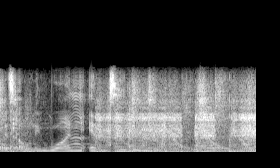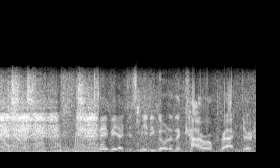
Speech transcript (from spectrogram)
There's only one MTV. Maybe I just need to go to the chiropractor.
